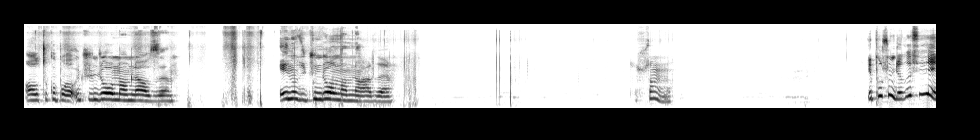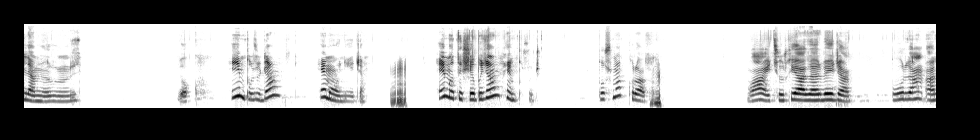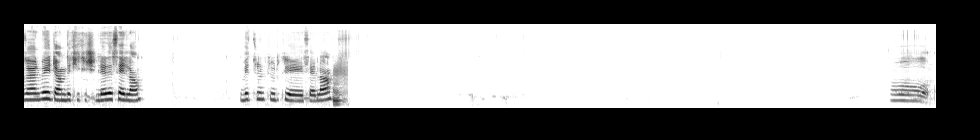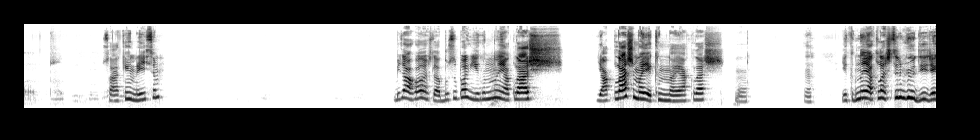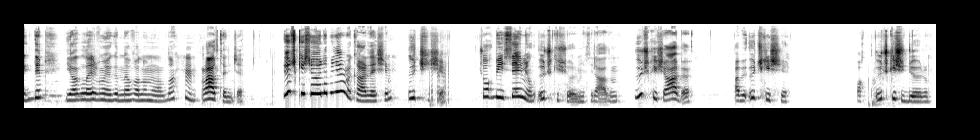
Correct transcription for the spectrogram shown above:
Altı kupa. Üçüncü olmam lazım. En az üçüncü olmam lazım. Tutsam mı? E pusunca da siz eğlenmiyorsunuz. Yok. Hem pusacağım hem oynayacağım. Hem atış yapacağım hem pusacağım. Pusmak kural. Vay Türkiye Azerbaycan. Buradan Azerbaycan'daki kişilere selam. Ve tüm Türkiye'ye selam. Hop. Sakin reisim. Bir de arkadaşlar bu spark yakınına yaklaş. Yaklaşma yakınına yaklaş. Hı. Yakında yaklaştırmıyor diyecektim. Yaklaşma yakında falan oldu. Hı, altıncı. Üç kişi ölebilir mi kardeşim? Üç kişi. Çok bir isteğim yok. Üç kişi ölmesi lazım. Üç kişi abi. Abi üç kişi. Bak üç kişi diyorum.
